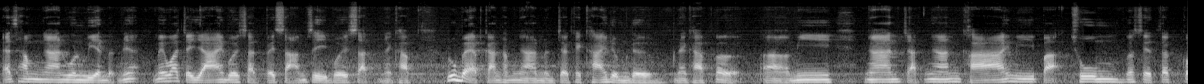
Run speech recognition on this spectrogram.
แอดทำงานวนเวียนแบบเนี้ยไม่ว่าจะย้ายบริษัทไป 3-4 บริษัทนะครับรูปแบบการทำงานมันจะคล้าย ๆ เดิมๆนะครับก็มีงานจัดงานขายมีประชุมเกษตรก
